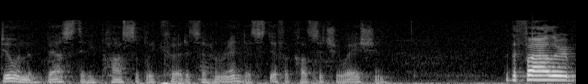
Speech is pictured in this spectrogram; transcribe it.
doing the best that he possibly could. It's a horrendous, difficult situation. But the father,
